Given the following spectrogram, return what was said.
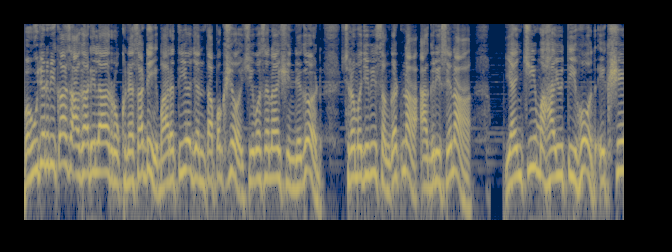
बहुजन विकास आघाडीला रोखण्यासाठी भारतीय जनता पक्ष शिवसेना शिंदे गट श्रमजीवी संघटना आगरी सेना यांची महायुती होत एकशे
